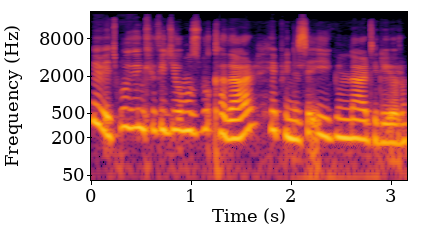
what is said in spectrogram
Evet bugünkü videomuz bu kadar. Hepinize iyi günler diliyorum.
